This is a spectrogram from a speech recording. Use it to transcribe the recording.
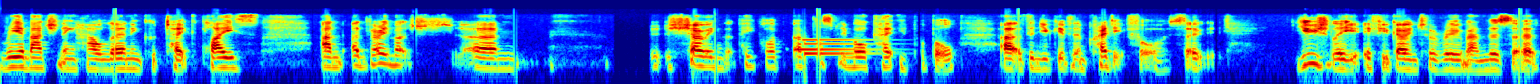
reimagining how learning could take place, and, and very much um, showing that people are, are possibly more capable uh, than you give them credit for. So usually if you go into a room and there's a,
